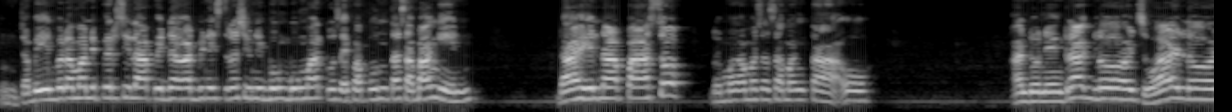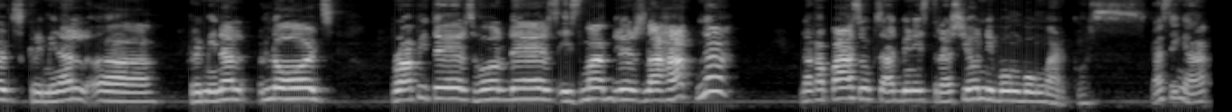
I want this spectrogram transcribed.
Hmm, Sabihin mo naman ni Percy Lapid ng administrasyon ni Bongbong Marcos ay papunta sa bangin dahil napasok ng mga masasamang tao. Ando na yung drug lords, warlords, criminal, uh, criminal lords, profiteers, hoarders, smugglers, lahat na nakapasok sa administrasyon ni Bongbong Marcos. Kasi nga,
